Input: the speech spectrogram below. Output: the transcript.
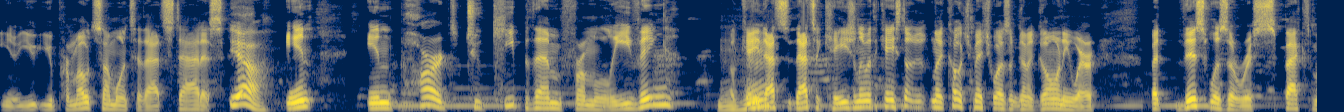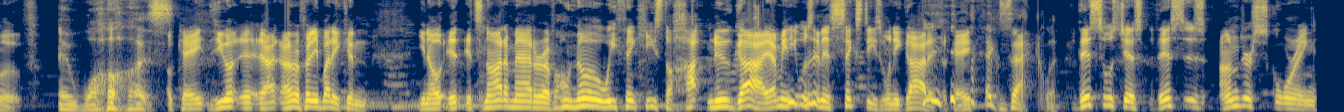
you know you, you promote someone to that status yeah. in in part to keep them from leaving. Okay mm-hmm. that's that's occasionally with the case no, coach mitch wasn't going to go anywhere but this was a respect move. It was. Okay. Do you, I don't know if anybody can, you know, it, it's not a matter of, oh no, we think he's the hot new guy. I mean, he was in his 60s when he got it. Okay. exactly. This was just, this is underscoring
